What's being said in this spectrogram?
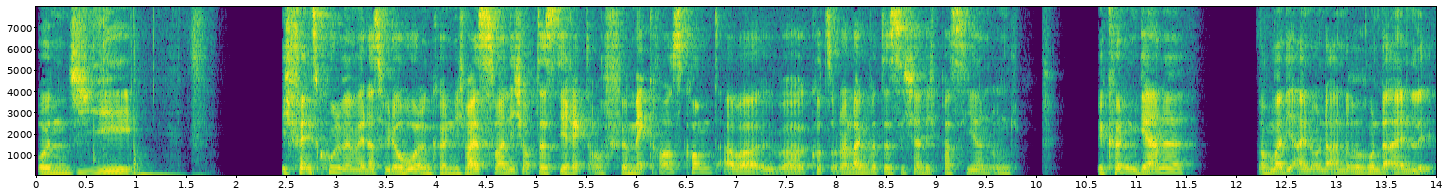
Und Je. Ich fände es cool, wenn wir das wiederholen können. Ich weiß zwar nicht, ob das direkt auch für Mac rauskommt, aber über kurz oder lang wird das sicherlich passieren und wir können gerne nochmal die eine oder andere Runde einlegen.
